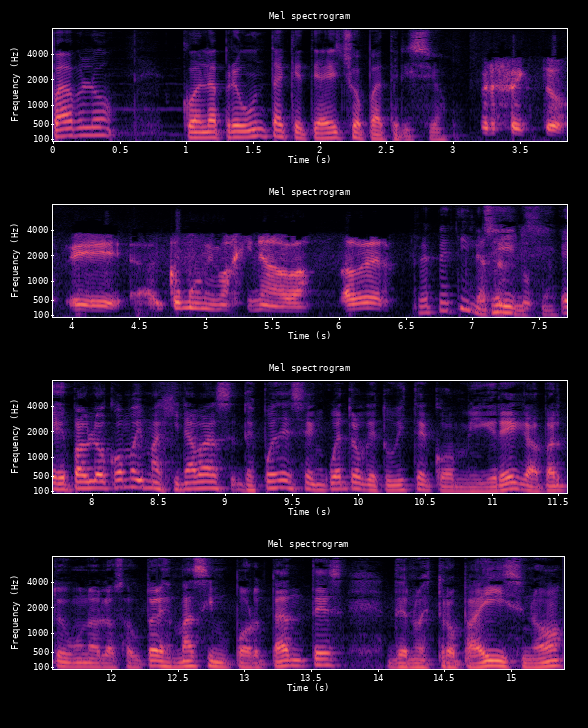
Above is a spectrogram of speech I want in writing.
Pablo, con la pregunta que te ha hecho Patricio. Perfecto. Eh, ¿Cómo me imaginaba? A ver. Repetila. Sí, eh, Pablo, ¿cómo imaginabas, después de ese encuentro que tuviste con Migrega, aparte de uno de los autores más importantes de nuestro país, ¿no?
